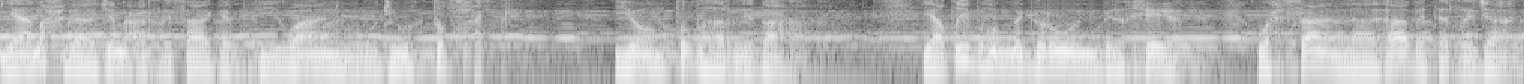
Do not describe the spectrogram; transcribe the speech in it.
يا محلى جمع الرفاقة بديوان ووجوه تضحك. يوم تظهر نباها. يا طيبهم مقرون بالخير وحسان لا غابة الرجال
